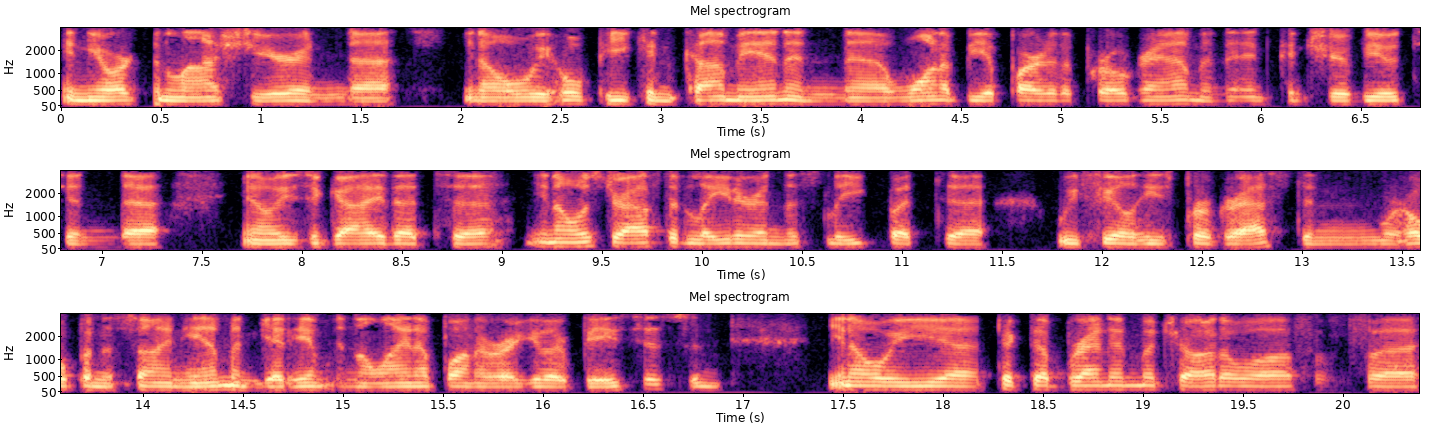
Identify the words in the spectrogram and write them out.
in Yorkton last year, and uh, you know, we hope he can come in and uh, want to be a part of the program and, and contribute. And uh, you know, he's a guy that uh, you know was drafted later in this league, but uh, we feel he's progressed, and we're hoping to sign him and get him in the lineup on a regular basis. And you know, we uh, picked up Brandon Machado off of. Uh,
